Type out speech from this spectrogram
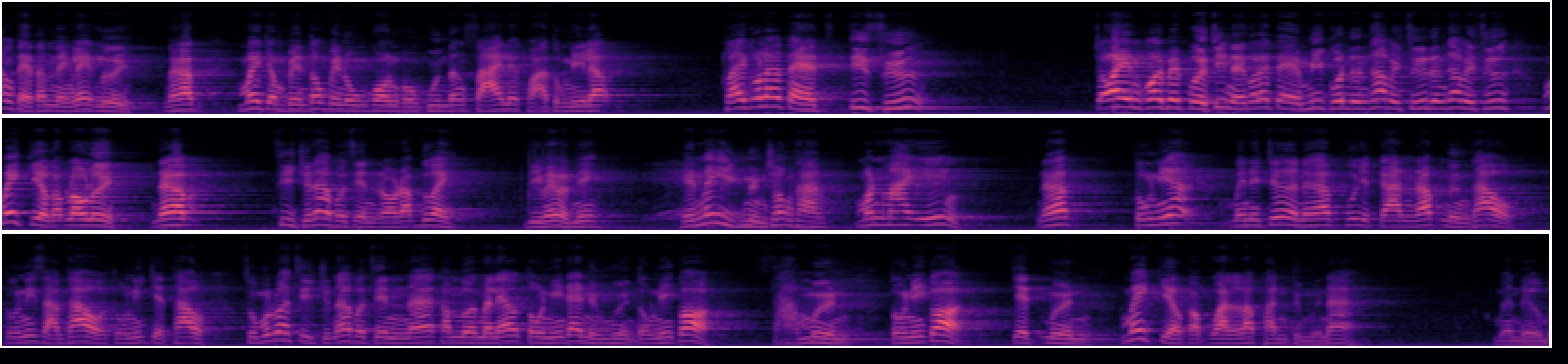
ตั้งแต่ตำแหน่งแรกเลยนะครับ ไม่จำเป็นต้องเป็นองค์กรของคุณทั้งซ้ายและขวาตรงนี้แล้ว ใครก็แล้วแต่ที่ซื้อจอยเอ็นคอยไปเปิดที่ไหนก็แล้วแต่มีคนเดินเข้าไปซื้อเดินเข้าไปซื้อ ไม่เกี่ยวกับเราเลยนะครับ 4.5%เรารับด้วย ดีไหมแบบนี้ เห็นไหมอีกหนึ่งช่องทางมันมาเองนะครับตรงเนี้ยเมเนเจอร์นะครับผู้จัดการรับ 1 เท่า ตรงนี้ 3 เท่า ตรงนี้ 7 เท่า สมมุติว่า 4.5%นะคำนวณมาแล้วตรงนี้ได้ 10,000 ตรงนี้ก็ 30,000 ตรงนี้ก็ 70,000 ไม่เกี่ยวกับวันละพันถึงหมื่นห้าเหมือนเดิม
